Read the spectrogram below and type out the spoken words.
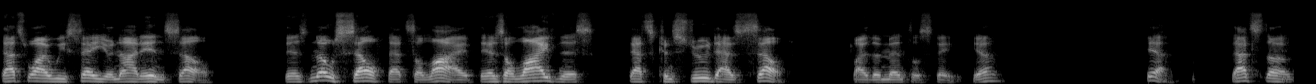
That's why we say you're not in self there's no self that's alive there's aliveness that's construed as self by the mental state yeah yeah, that's the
